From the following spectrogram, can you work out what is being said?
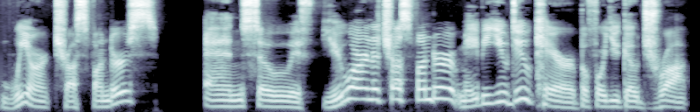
we aren't trust funders. And so if you aren't a trust funder, maybe you do care before you go drop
